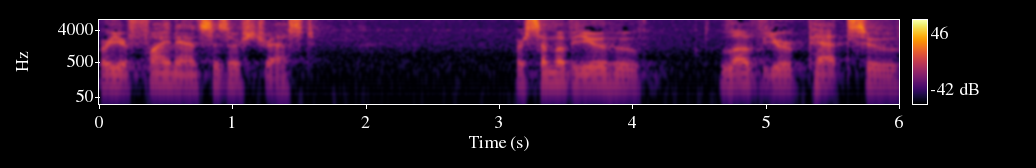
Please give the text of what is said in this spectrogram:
or your finances are stressed, or some of you who love your pets who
